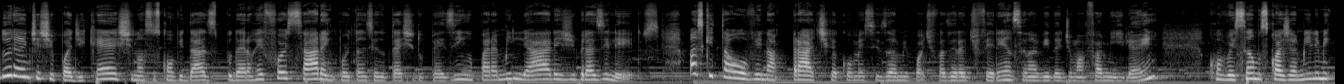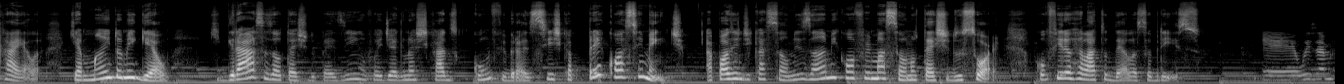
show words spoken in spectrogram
Durante este podcast, nossos convidados puderam reforçar a importância do teste do pezinho para milhares de brasileiros. Mas que tal ouvir na prática como esse exame pode fazer a diferença na vida de uma família, hein? Conversamos com a Jamile Micaela, que é mãe do Miguel, que graças ao teste do pezinho foi diagnosticado com fibrose cística precocemente, após indicação no exame e confirmação no teste do suor. Confira o relato dela sobre isso. O, exame,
